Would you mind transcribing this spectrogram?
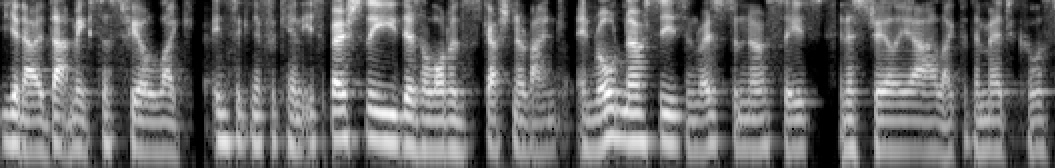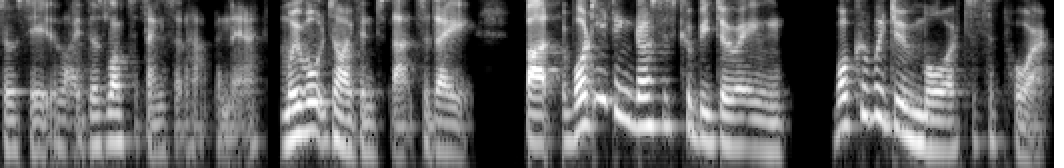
you know, that makes us feel like insignificant, especially there's a lot of discussion around enrolled nurses and registered nurses in Australia, like with the medical associate, like there's lots of things that happen there. We won't dive into that today. But what do you think nurses could be doing? What could we do more to support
